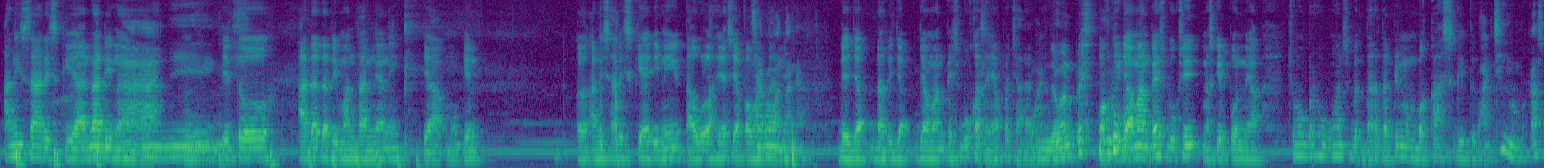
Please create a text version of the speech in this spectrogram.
Anissa Rizkiana Dina anjing. Itu ada dari mantannya nih. Ya mungkin eh, Anissa Rizkia ini tahulah ya siapa mantannya, siapa mantannya. dia ja- dari ja- zaman Facebook katanya pacaran Zaman pes. waktu zaman Facebook sih meskipun ya cuma berhubungan sebentar tapi membekas gitu. Anjing membekas.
